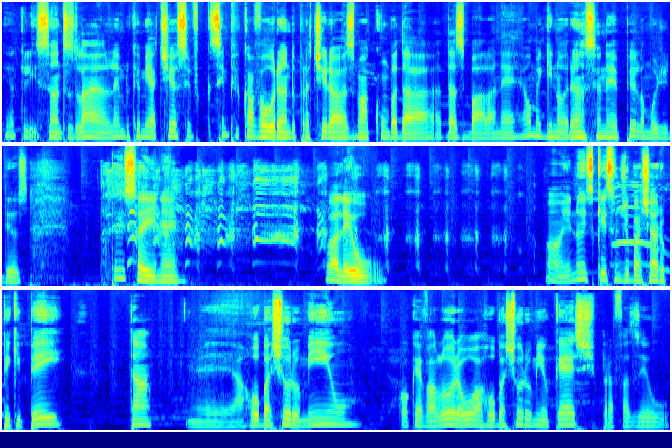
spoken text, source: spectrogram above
Tem aqueles santos lá. Eu lembro que a minha tia sempre ficava orando para tirar as macumbas da, das balas, né? É uma ignorância, né? Pelo amor de Deus. Então é isso aí, né? Valeu. Bom, e não esqueçam de baixar o PicPay, tá? É, arroba choruminho, qualquer valor, ou arroba choruminhocast pra fazer o,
